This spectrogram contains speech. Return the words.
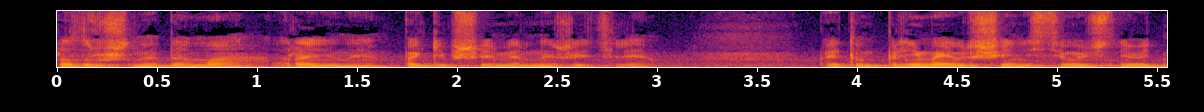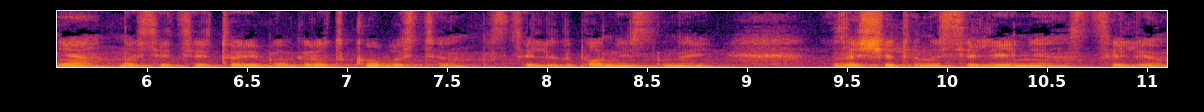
разрушенные дома, раненые, погибшие мирные жители. Поэтому принимаем решение с сегодняшнего дня на всей территории Белгородской области с целью дополнительной защиты населения, с целью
